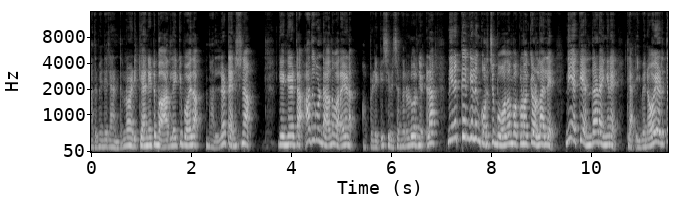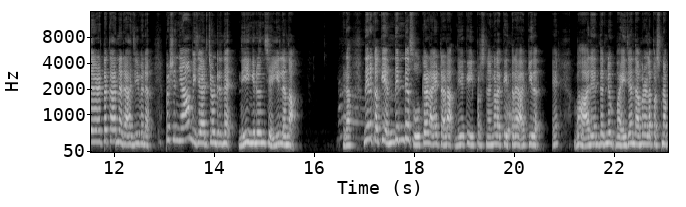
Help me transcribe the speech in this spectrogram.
അത് പിന്നെ രണ്ടെണ്ണം അടിക്കാനായിട്ട് ബാറിലേക്ക് പോയതാ. നല്ല ടെൻഷനാ. ഗംഗേട്ട അതുകൊണ്ടാന്ന് പറയണം. അപ്പോഴേക്ക് ശിവശങ്കരനോട് പറഞ്ഞു എടാ നിനക്കെങ്കിലും കുറച്ച് ബോധം വെക്കണമൊക്കെ ഉള്ളതല്ലേ? നീയൊക്കെ എന്താടാ ഇങ്ങനെ? ഇവനോ എടുത്ത വേട്ടക്കാരനാ രാജീവന്. പക്ഷെ ഞാൻ വിചാരിച്ചോണ്ടിരുന്നേ നീ ഇങ്ങനെയൊന്നും ചെയ്യില്ലെന്നാ. എടാ നിനക്കൊക്കെ എന്തിന്റെ സൂക്കേടായിട്ടാടാ നീയൊക്കെ ഈ പ്രശ്നങ്ങളൊക്കെ ഇത്ര ആക്കിയത്? ഏ? ബാലേന്ദ്രനും വൈജയൻ തമ്മിലുള്ള പ്രശ്നം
